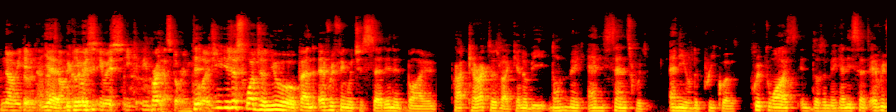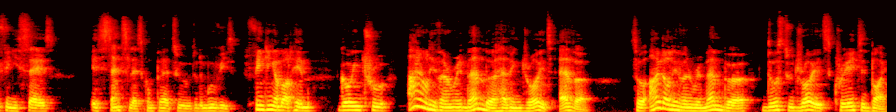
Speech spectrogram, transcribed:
No, he didn't. Yeah, because he was it- he was he, he wrote that story in college. you you just watch a New Hope and everything which is said in it by characters like Kenobi don't make any sense with any of the prequels. Script wise, it doesn't make any sense. Everything he says is senseless compared to, to the movies. Thinking about him going through, I don't even remember having droids ever. So I don't even remember those two droids created by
